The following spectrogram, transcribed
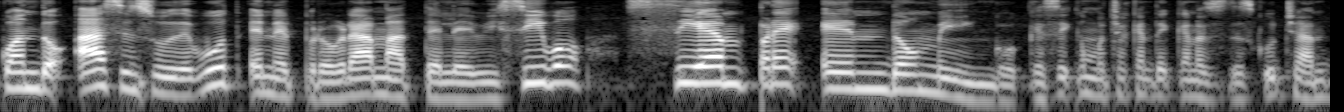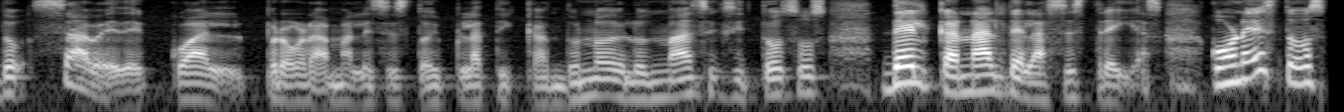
cuando hacen su debut en el programa televisivo Siempre en Domingo, que sé que mucha gente que nos está escuchando sabe de cuál programa les estoy platicando, uno de los más exitosos del canal de las estrellas. Con estos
